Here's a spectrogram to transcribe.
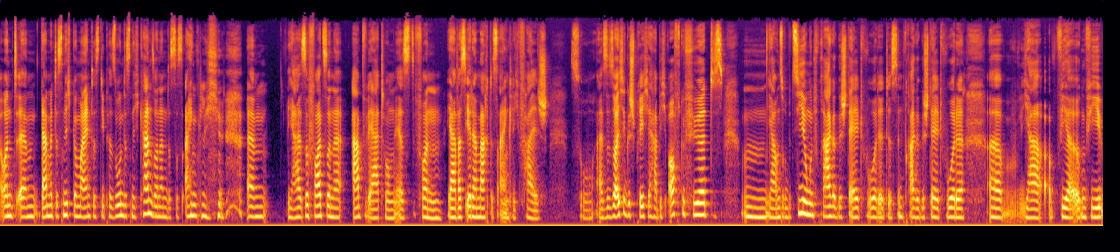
Und ähm, damit ist nicht gemeint, dass die Person das nicht kann, sondern dass das eigentlich ähm, ja sofort so eine Abwertung ist von, ja, was ihr da macht, ist eigentlich falsch. So, also solche Gespräche habe ich oft geführt, dass ähm, ja unsere Beziehung in Frage gestellt wurde, dass in Frage gestellt wurde, äh, ja, ob wir irgendwie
